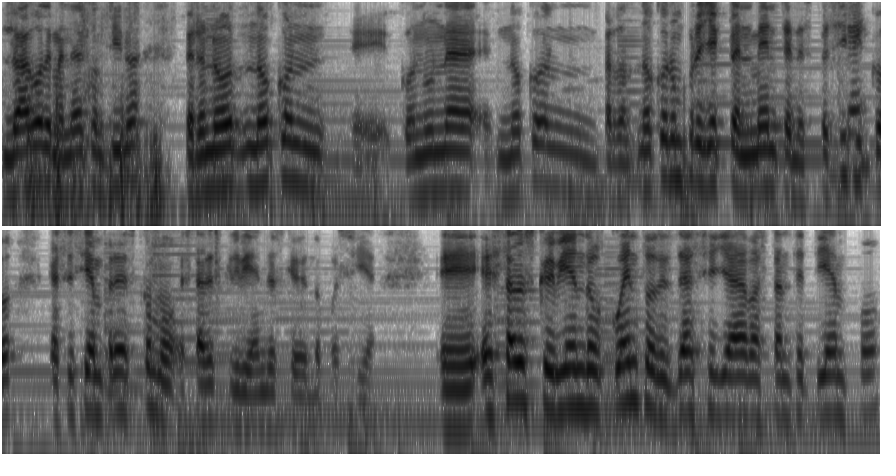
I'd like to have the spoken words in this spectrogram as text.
lo hago de manera continua, pero no, no con, eh, con una, no con, perdón, no con un proyecto en mente en específico, casi siempre es como estar escribiendo, escribiendo poesía. Eh, he estado escribiendo cuentos desde hace ya bastante tiempo,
